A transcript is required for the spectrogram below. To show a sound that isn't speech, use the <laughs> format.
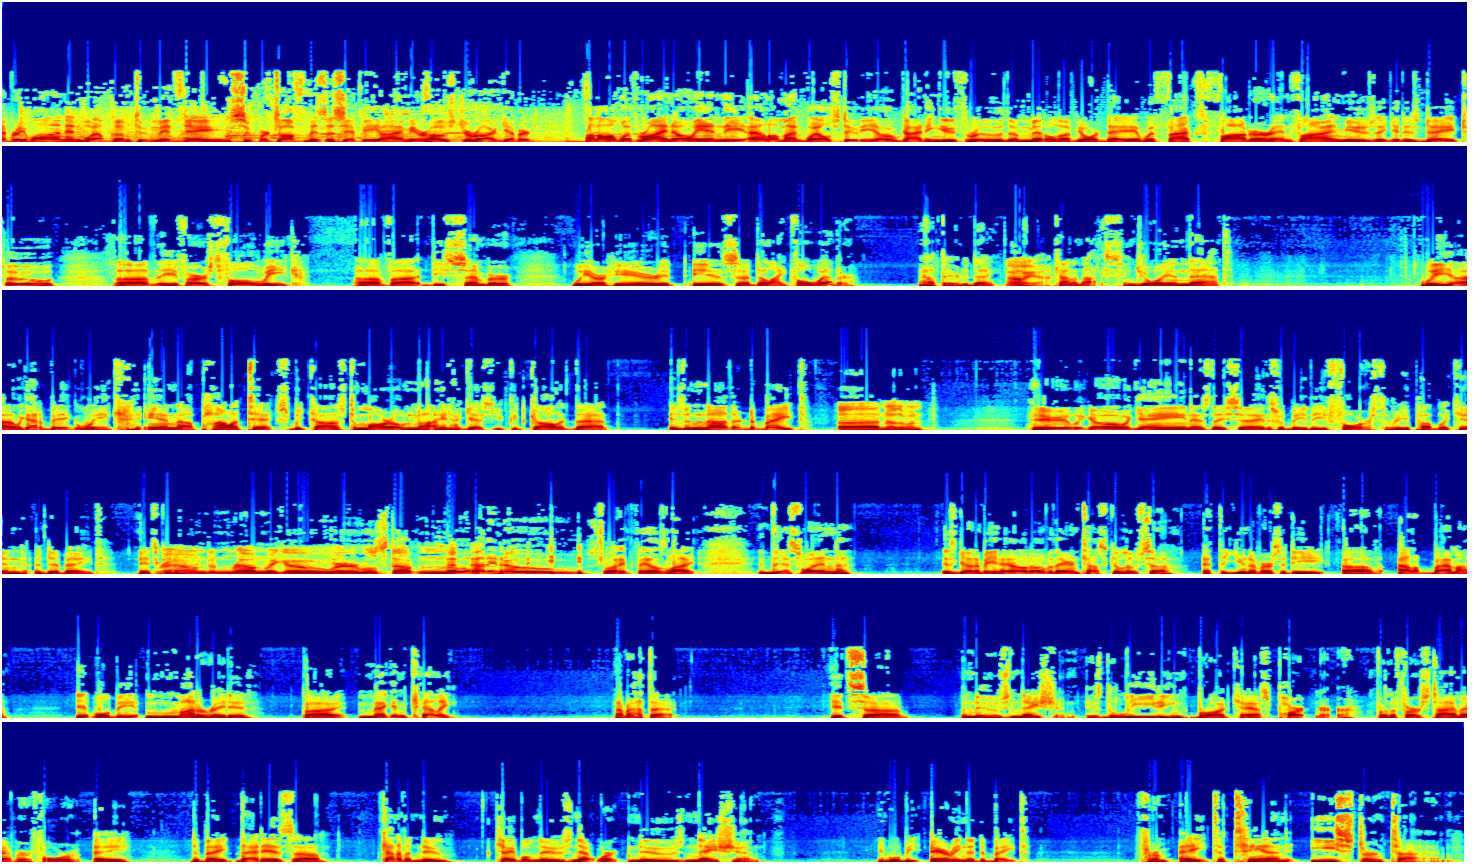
Everyone, and welcome to Midday Super Talk Mississippi. I'm your host, Gerard Gibert, along with Rhino in the Element Well studio, guiding you through the middle of your day with facts, fodder, and fine music. It is day two of the first full week of uh, December. We are here. It is uh, delightful weather out there today. Oh, yeah. Kind of nice. Enjoying that. We uh, we got a big week in uh, politics because tomorrow <laughs> night, I guess you could call it that, is another debate. Uh, another one. Here we go again, as they say. This would be the fourth Republican debate. It's Round and round we go. Where we'll stop, nobody <laughs> knows. What it feels like. This one is going to be held over there in Tuscaloosa at the University of Alabama. It will be moderated by Megyn Kelly. How about that? It's uh, News Nation is the leading broadcast partner for the first time ever for a debate. That is uh, kind of a new cable news network, News Nation. It will be airing the debate from 8 to 10 Eastern Time.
